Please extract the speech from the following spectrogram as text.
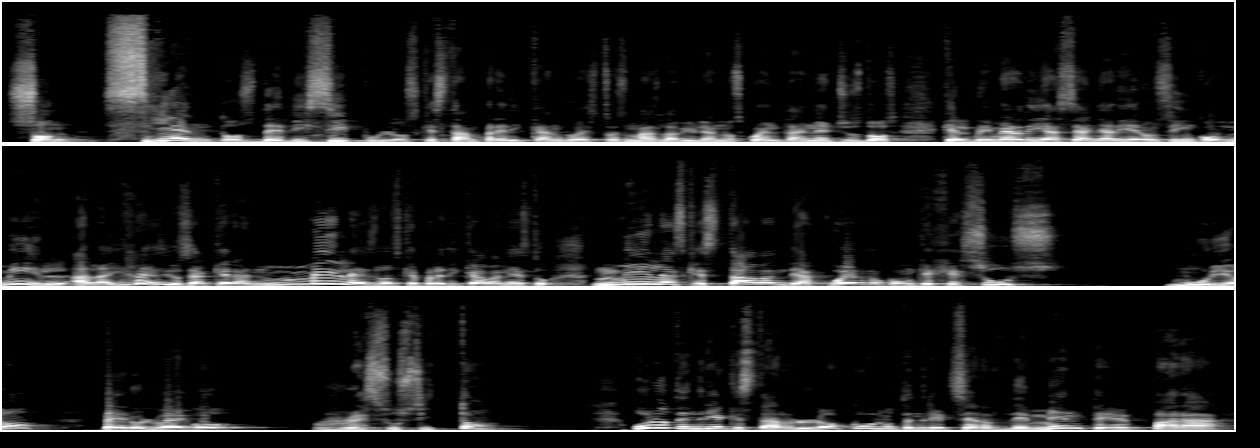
son cientos de discípulos que están predicando esto. Es más, la Biblia nos cuenta en Hechos 2 que el primer día se añadieron cinco mil a la iglesia, o sea que eran miles los que predicaban esto, miles que estaban de acuerdo con que Jesús murió, pero luego resucitó. Uno tendría que estar loco, uno tendría que ser demente para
